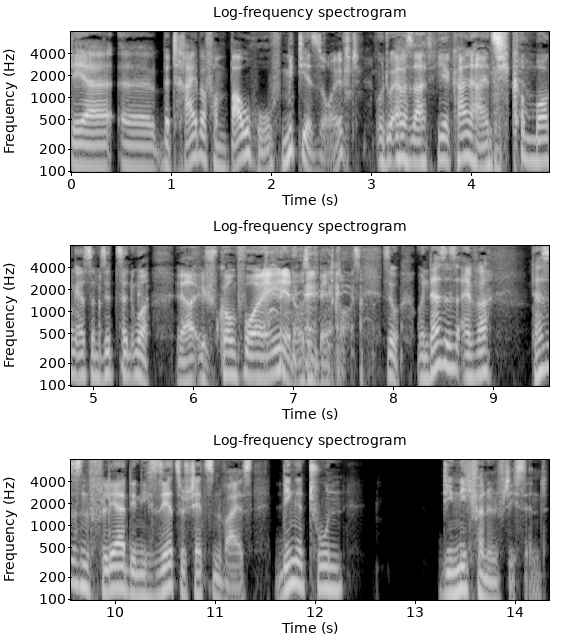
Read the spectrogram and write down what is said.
der äh, Betreiber vom Bauhof mit dir säuft und du einfach sagst, hier Karl-Heinz, ich komme morgen erst um 17 Uhr. Ja, ich komme vorher eh nicht aus dem Bett raus. So, und das ist einfach, das ist ein Flair, den ich sehr zu schätzen weiß. Dinge tun, die nicht vernünftig sind.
